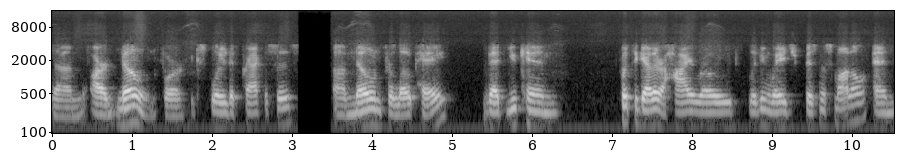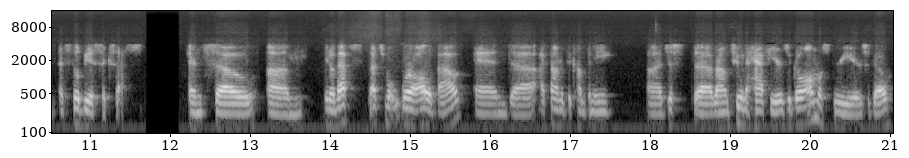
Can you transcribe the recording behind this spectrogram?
um, are known for exploitative practices, um, known for low pay, that you can put together a high road living wage business model and, and still be a success. And so um, you know that's that's what we're all about. And uh, I founded the company uh, just uh, around two and a half years ago, almost three years ago.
